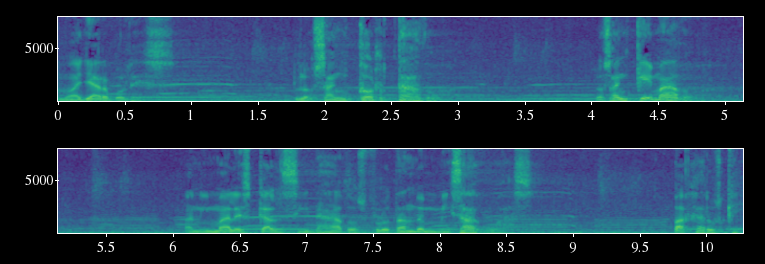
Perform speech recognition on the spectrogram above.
No hay árboles. Los han cortado Los han quemado. Animales calcinados flotando en mis aguas. Pájaros que,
